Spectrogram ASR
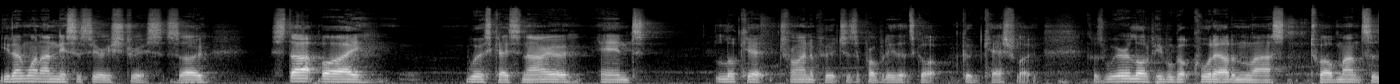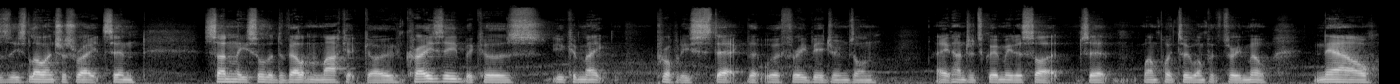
you don't want unnecessary stress. So start by worst case scenario and look at trying to purchase a property that's got good cash flow. Because where a lot of people got caught out in the last 12 months is these low interest rates and suddenly you saw the development market go crazy because you could make properties stack that were three bedrooms on 800 square metre sites at 1.2, 1.3 mil. Now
